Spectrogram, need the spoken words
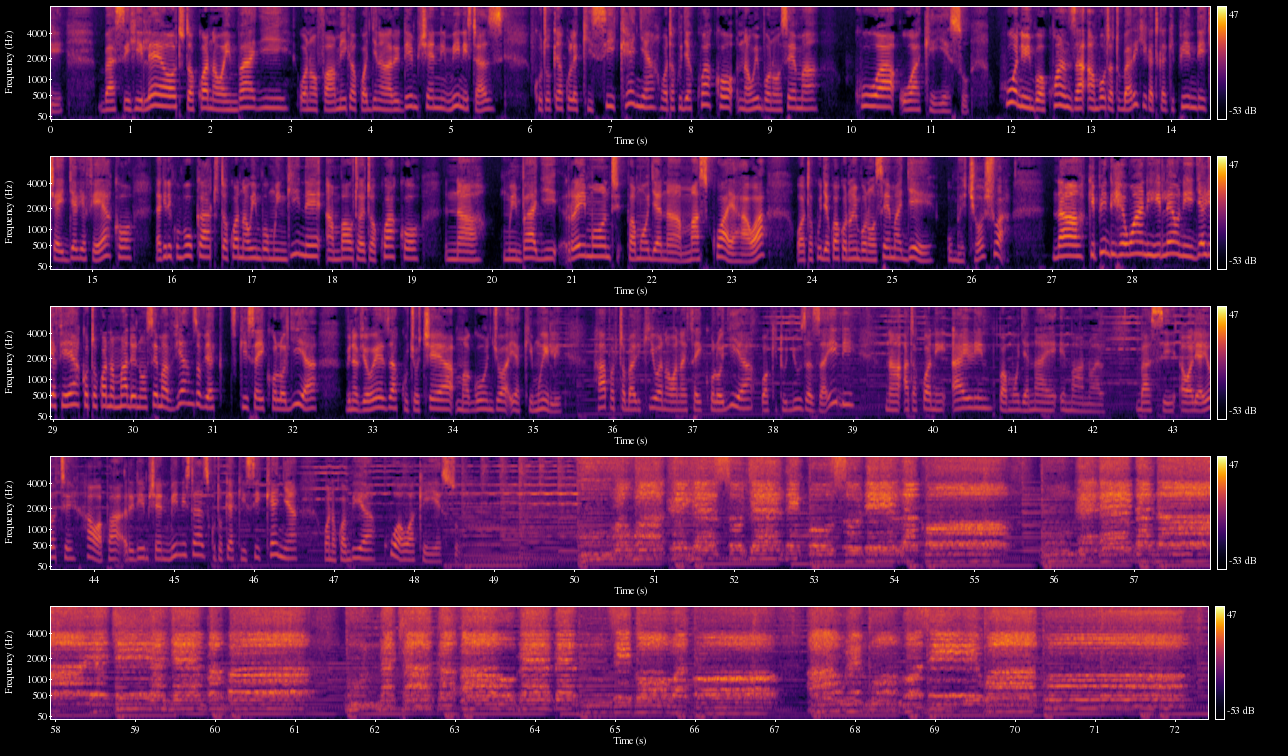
Basi hii leo tutakuwa na waimbaji wanaofahamika kwa jina la redemption ministers kutokea kule kisii kenya. Watakuja kwako na wimbo unaosema kuwa wake yesu huo ni wimbo wa kwanza ambao utatubariki katika kipindi cha ijali afya yako lakini kumbuka tutakuwa na wimbo mwingine ambao utaletwa kwako na mwimbaji raymond pamoja na masquaya hawa. Watakuja kwako na wimbo unaosema je umechoshwa na kipindi hewani hii leo ni ijali afya yako tokana na mada inayosema vyanzo vya kisaikolojia vinavyoweza kuchochea magonjwa ya kimwili. Hapa tutabarikiwa na wanasaikolojia wakitujuza zaidi na atakuwa ni aileen pamoja naye emmanuel. Basi awali ya yote hawapa redemption ministers kutokea kisi kenya wanakuambia kuwa wake yesu. Kuwa wake yesu je kusudi lako ungeenda naye njia nyembamba unataka aubebe mzigo wako awe mwongozi wako.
